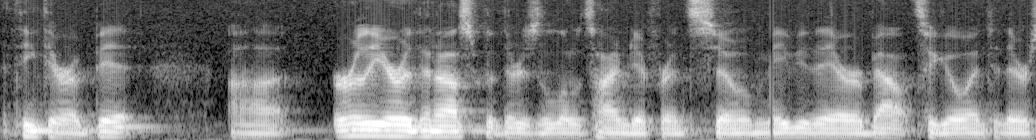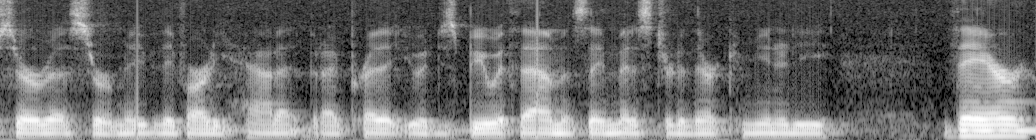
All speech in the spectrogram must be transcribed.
I think they're a bit uh, earlier than us, but there's a little time difference. So maybe they're about to go into their service, or maybe they've already had it. But I pray that you would just be with them as they minister to their community there.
